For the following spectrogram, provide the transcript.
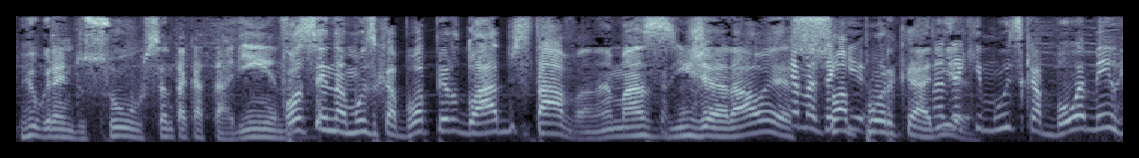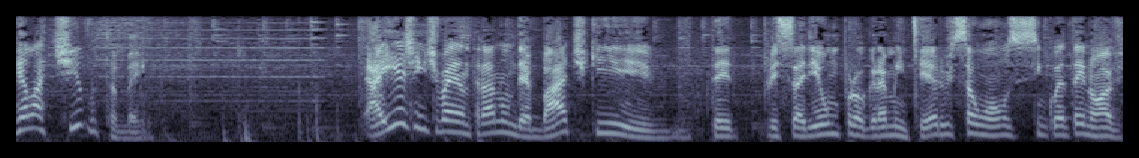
do Rio Grande do Sul, Santa Catarina. Fosse ainda música boa, perdoado estava, né? Mas em geral é, mas só que- porcaria. Mas é que música boa é meio relativo também. Aí a gente vai entrar num debate que te- precisaria um programa inteiro e são 11h59.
